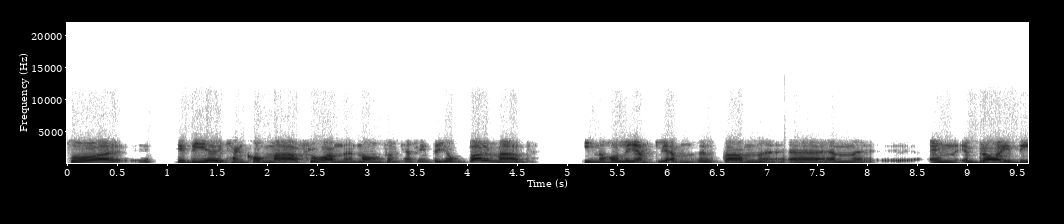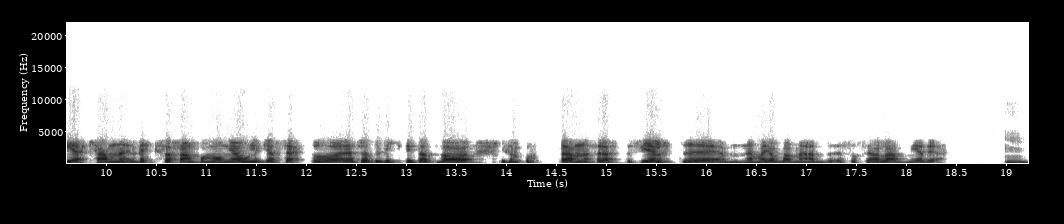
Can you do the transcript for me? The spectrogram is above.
Så eh, idéer kan komma från någon som kanske inte jobbar med innehåll egentligen, utan eh, en, en, en bra idé kan växa fram på många olika sätt. Och jag tror att det är viktigt att vara liksom, öppen för det, speciellt eh, när man jobbar med sociala medier. Mm.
